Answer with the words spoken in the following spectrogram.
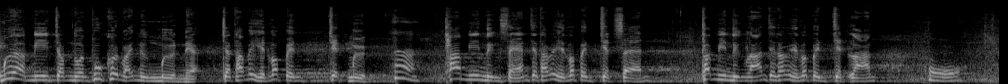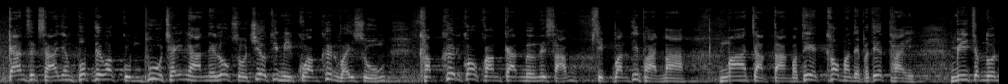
เมื่อมีจำนวนผู้เคลื่อนไหว1 0,000เนี่ยจะทำให้เห็นว่าเป็น70,000ค่ะถ้ามี1 0 0 0 0แสนจะทำให้เห็นว่าเป็น7 0 0 0 0 0ถ้ามี1ล้านจะทำให้เห็นว่าเป็น7ล้านโห การศึกษายังพบได้ว่ากลุ่มผู้ใช้งานในโลกโซเชียลที่มีความเคลื่อนไหวสูง ขับเคลื่อนข้อความการเมืองใน 30 วันที่ผ่านมา มาจากต่างประเทศเข้ามาในประเทศไทย มีจำนวน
